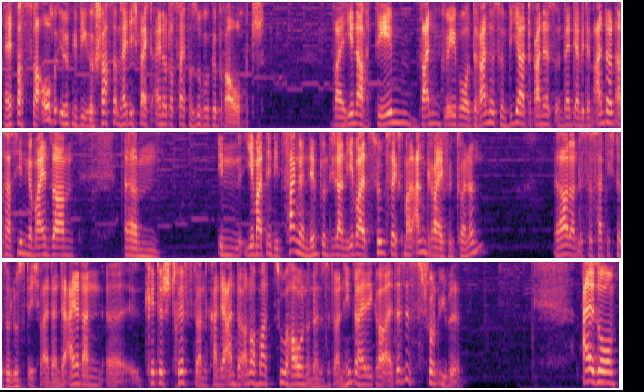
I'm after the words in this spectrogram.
Dann hätte es zwar auch irgendwie geschafft, dann hätte ich vielleicht ein oder zwei Versuche gebraucht. Weil je nachdem, wann Greybor dran ist und wie er dran ist und wenn der mit dem anderen Assassinen gemeinsam ähm, in jemanden in die Zange nimmt und die dann jeweils fünf, sechs Mal angreifen können, ja, dann ist das halt nicht mehr so lustig, weil dann der eine dann äh, kritisch trifft, dann kann der andere auch nochmal zuhauen und dann ist es ein hinterhältiger. Also das ist schon übel. Also,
